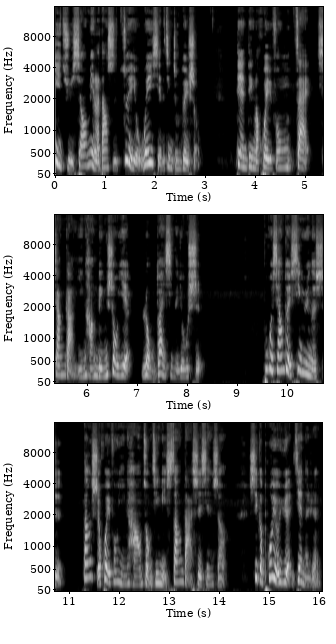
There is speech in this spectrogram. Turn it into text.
一举消灭了当时最有威胁的竞争对手，奠定了汇丰在香港银行零售业垄断性的优势。不过相对幸运的是，当时汇丰银行总经理桑达士先生是一个颇有远见的人，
